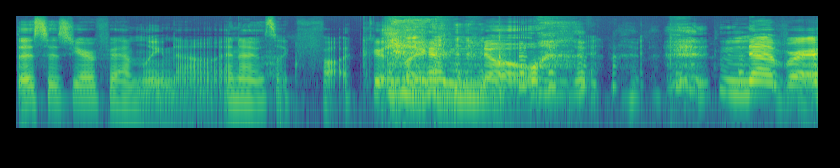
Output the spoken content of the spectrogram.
this is your family now. And I was like, fuck. Like, no. Never.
